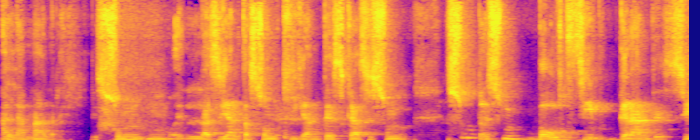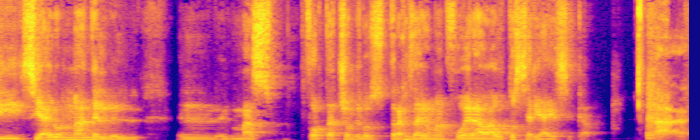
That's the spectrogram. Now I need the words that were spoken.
a la madre. Es un, las llantas son gigantescas, es un, es un, es un Bolt sí, grande. Si, si Iron Man, el, el, el- el más fortachón de los trajes de Iron Man, fuera auto, sería ese, cabrón. Ah,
